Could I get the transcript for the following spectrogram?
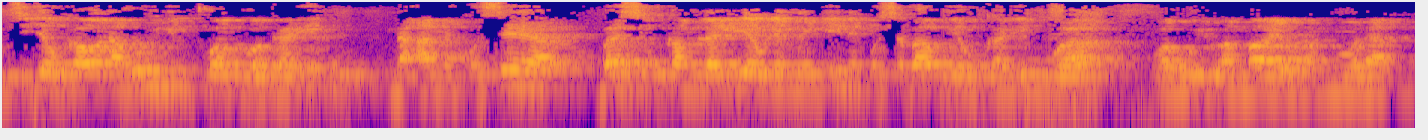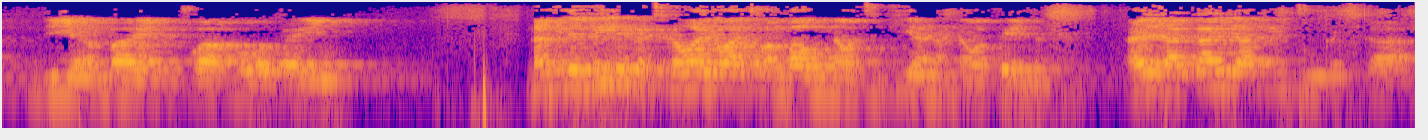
Usije ukaona huyu ni mtu wangu wa karibu na amekosea basi ukamlalia ule mwingine kwa sababu ya ukaribu wa, wa huyu ambaye unamuona ndiye ambaye mtu wako wa karibu na vile vile katika wale watu ambao mnawachukia na mnawapenda. Aidha akaja mtu katika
